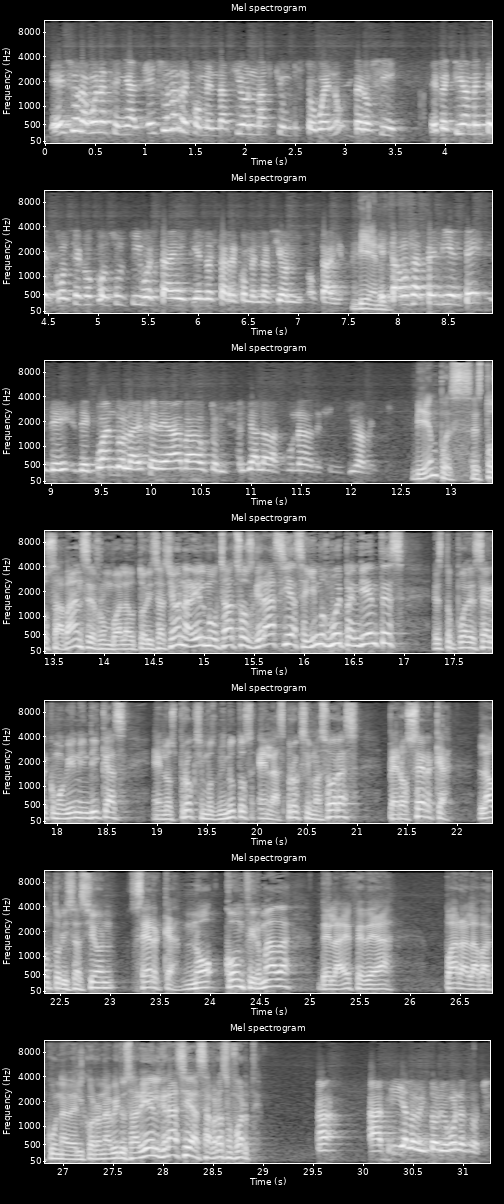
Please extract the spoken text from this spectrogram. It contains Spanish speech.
Es una buena señal, es una recomendación más que un visto bueno, pero sí, efectivamente el Consejo Consultivo está emitiendo esta recomendación, Octavio. Bien. Estamos al pendiente de, de cuándo la FDA va a autorizar ya la vacuna definitivamente. Bien, pues estos avances rumbo a la autorización. Ariel Mouchazos, gracias. Seguimos muy pendientes. Esto puede ser, como bien indicas, en los próximos minutos, en las próximas horas, pero cerca, la autorización cerca, no confirmada, de la FDA para la vacuna del coronavirus. Ariel, gracias. Abrazo fuerte. a ti y al auditorio. Buenas noches.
